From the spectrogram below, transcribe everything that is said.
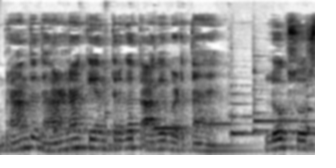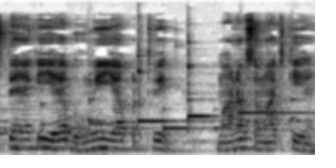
भ्रांत धारणा के अंतर्गत आगे बढ़ता है। लोग सोचते हैं कि यह भूमि या पृथ्वी मानव समाज की है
